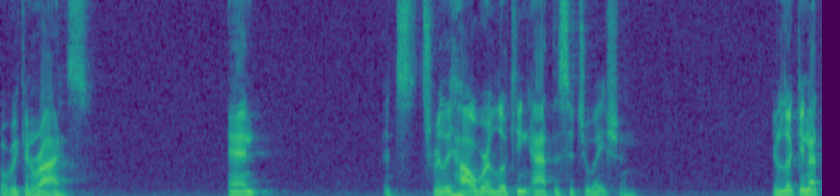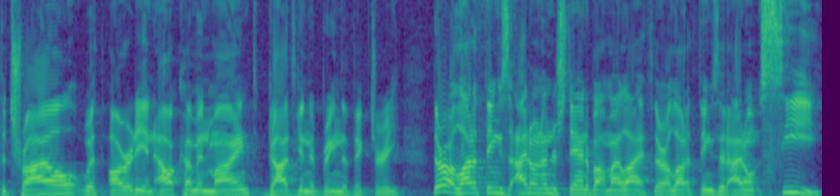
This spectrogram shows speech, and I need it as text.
or we can rise. And it's, it's really how we're looking at the situation. You're looking at the trial with already an outcome in mind. God's going to bring the victory. There are a lot of things I don't understand about my life. There are a lot of things that I don't see,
